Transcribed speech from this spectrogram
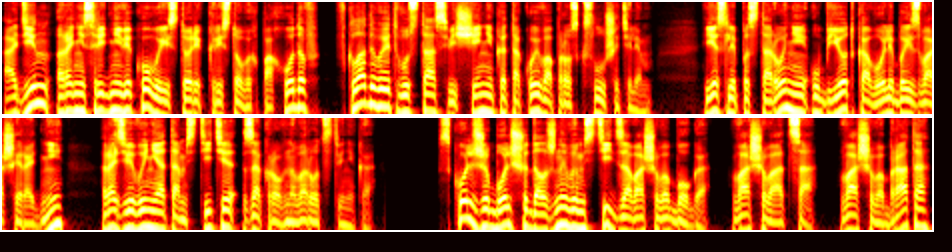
Один раннесредневековый историк крестовых походов вкладывает в уста священника такой вопрос к слушателям – если посторонний убьет кого-либо из вашей родни, разве вы не отомстите за кровного родственника? Сколь же больше должны вы мстить за вашего Бога, вашего отца, вашего брата,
